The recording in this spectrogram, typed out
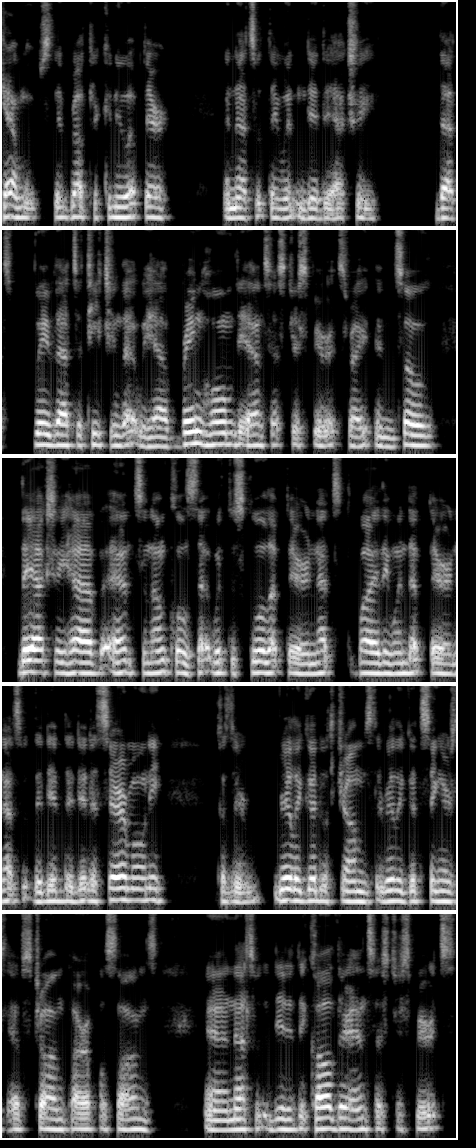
Kamloops, they brought their canoe up there, and that's what they went and did. They actually, that's believe that's a teaching that we have. Bring home the ancestor spirits, right? And so they actually have aunts and uncles that went to school up there, and that's why they went up there, and that's what they did. They did a ceremony because they're really good with drums. They're really good singers. They have strong, powerful songs, and that's what they did. They called their ancestor spirits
